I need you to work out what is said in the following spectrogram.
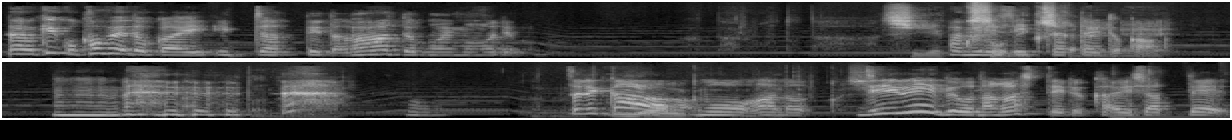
だから結構カフェとか行っちゃってたなって思い今までも。なるほどな。CXO で行くしかない、ね、行っちゃったりとか。うん。なるほどねそれかもうあの JWAVE を流してる会社って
